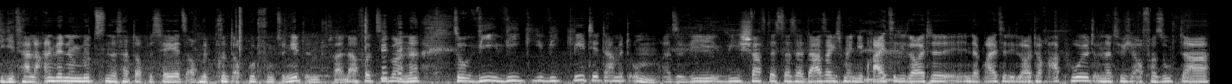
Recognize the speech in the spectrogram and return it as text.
digitale Anwendung nutzen? Das hat doch bisher jetzt auch mit Print auch gut funktioniert, und total nachvollziehbar. ne? So, wie, wie, wie geht ihr damit um? Also wie, wie schafft es, dass er da, sage ich mal, in die Breite die Leute, in der Breite die Leute auch abholt und natürlich auch versucht, da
